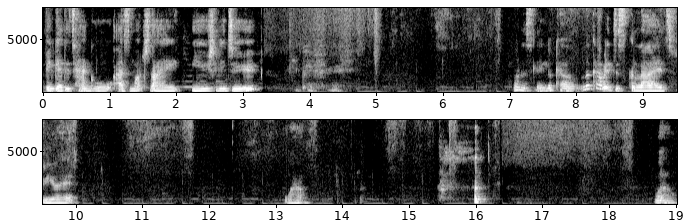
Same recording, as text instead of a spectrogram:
finger detangle as much as I usually do. Honestly, look how look how it just glides through your hair. Wow. wow.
